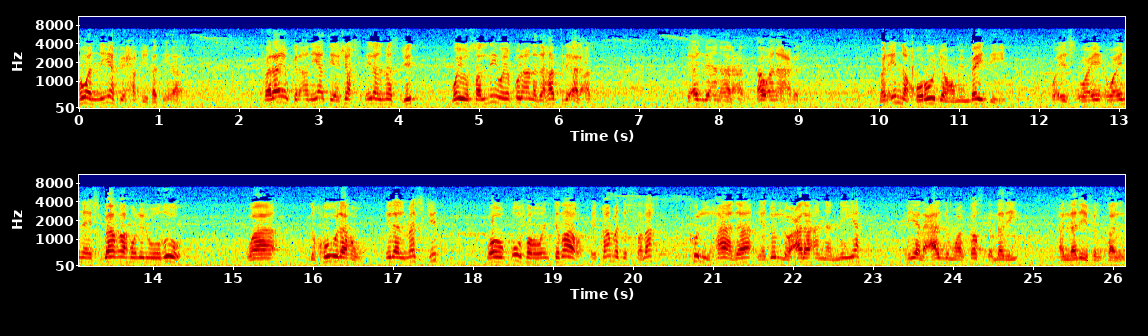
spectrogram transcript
هو النية في حقيقتها. فلا يمكن أن يأتي شخص إلى المسجد ويصلي ويقول أنا ذهبت لألعب لأجل أن ألعب أو أن أعبث بل إن خروجه من بيته وإن إسباغه للوضوء ودخوله إلى المسجد ووقوفه انتظار إقامة الصلاة كل هذا يدل على أن النية هي العزم والقصد الذي الذي في القلب.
